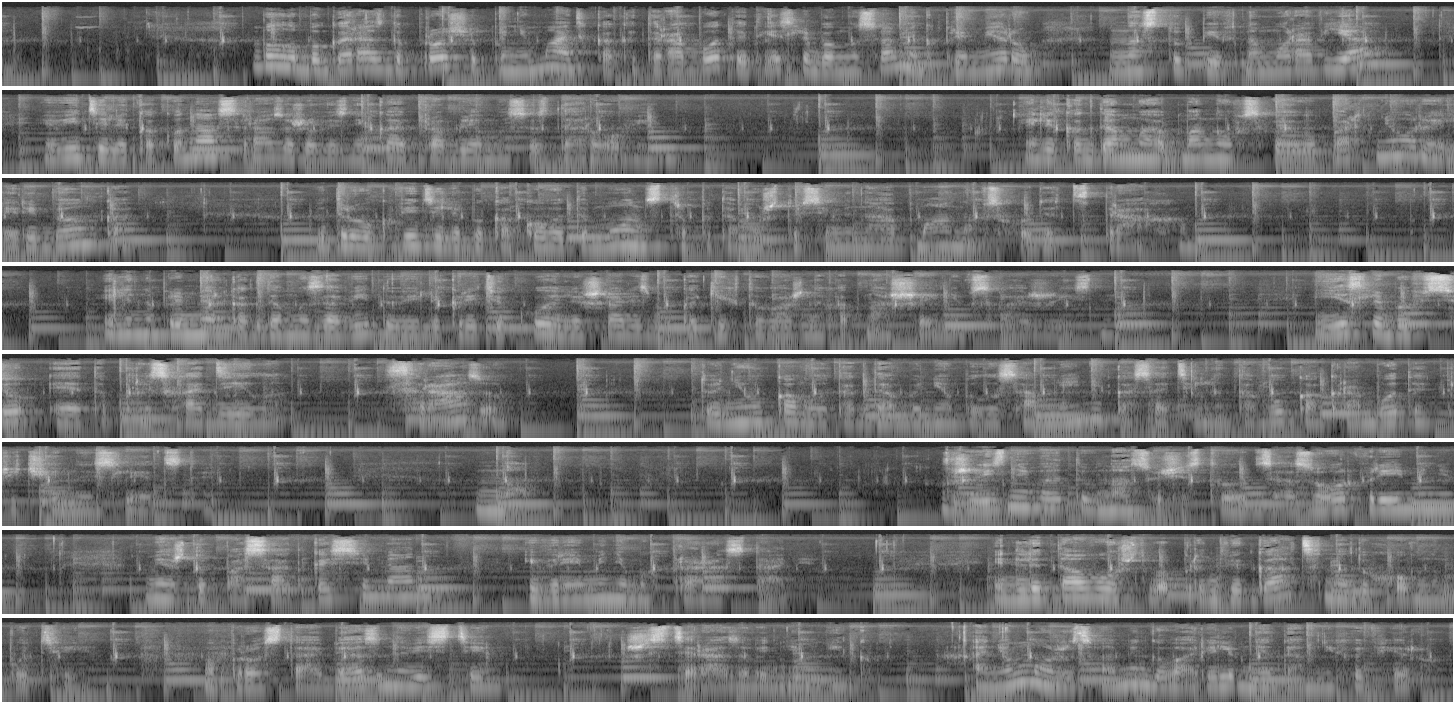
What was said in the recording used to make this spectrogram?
Было бы гораздо проще понимать, как это работает, если бы мы с вами, к примеру, наступив на муравья, видели, как у нас сразу же возникают проблемы со здоровьем. Или когда мы, обманув своего партнера или ребенка, вдруг видели бы какого-то монстра, потому что семена обмана всходят страхом. Или, например, когда мы, завидуя или критикуя, лишались бы каких-то важных отношений в своей жизни. если бы все это происходило – сразу, то ни у кого тогда бы не было сомнений касательно того, как работает причина и следствие. Но в жизни в этой у нас существует зазор времени между посадкой семян и временем их прорастания. И для того, чтобы продвигаться на духовном пути, мы просто обязаны вести шестиразовый дневник. О нем мы уже с вами говорили в недавних эфирах.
